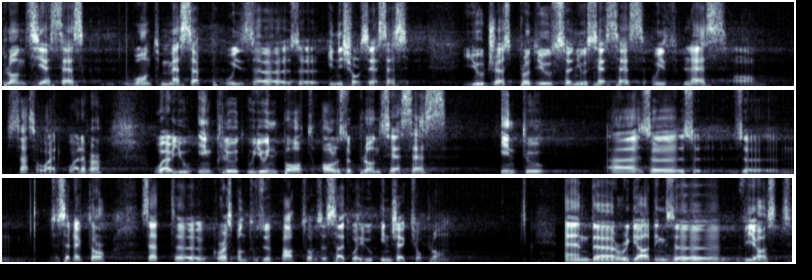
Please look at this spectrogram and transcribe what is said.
Plone CSS won't mess up with uh, the initial CSS, you just produce a new CSS with less, or Sass or whatever, where you include, you import all the Plone CSS into uh, the, the, the, the, selector that uh, correspond to the part of the site where you inject your Plone. And uh, regarding the vhost,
